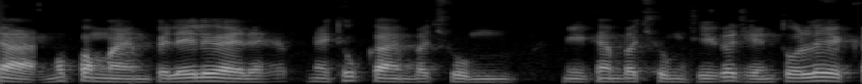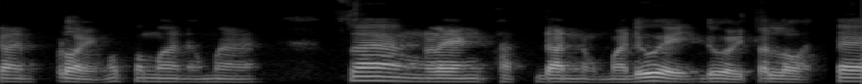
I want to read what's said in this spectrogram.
จ่ายงบประมาณไปเรื่อยๆเลยครับในทุกการประชุมมีการประชุมทีก็เห็นตัวเลขการปล่อยงบประมาณออกมา สร้างแรงผลักดันออกมาด้วย โดยตลอดแต่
